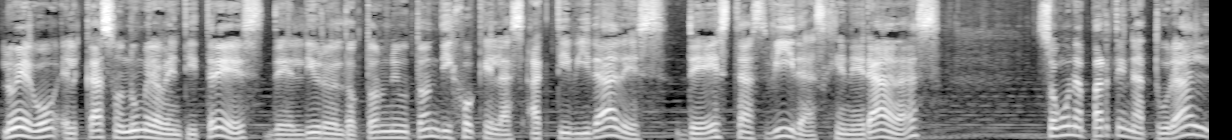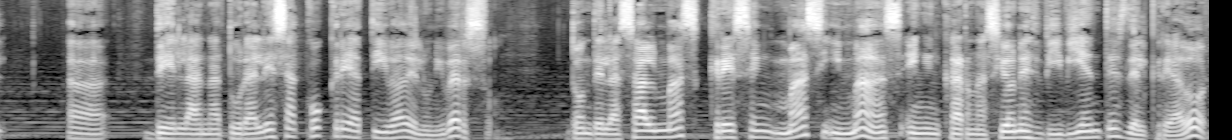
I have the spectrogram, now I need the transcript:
Luego, el caso número 23 del libro del Dr. Newton dijo que las actividades de estas vidas generadas son una parte natural ah, de la naturaleza co-creativa del universo donde las almas crecen más y más en encarnaciones vivientes del Creador.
